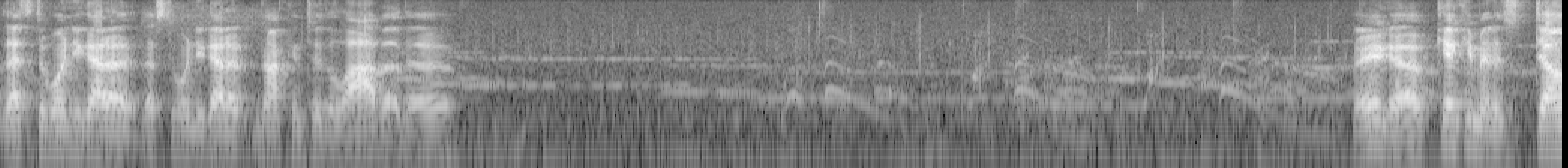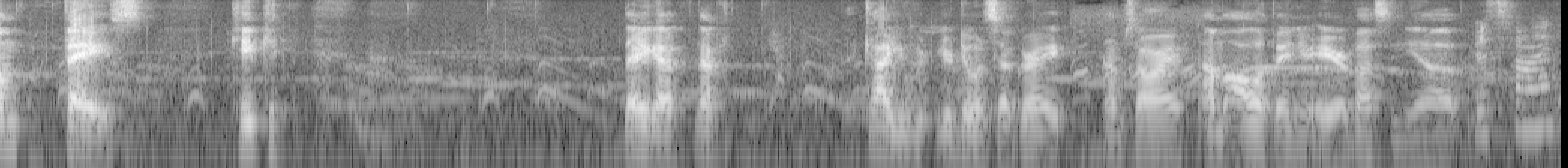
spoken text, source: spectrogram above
That's the one you gotta. That's the one you gotta knock into the lava, though. There you go. Kick him in his dumb face. Keep. Ki- there you go. Now, God, you, you're doing so great. I'm sorry. I'm all up in your ear, busting you up. It's fine.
